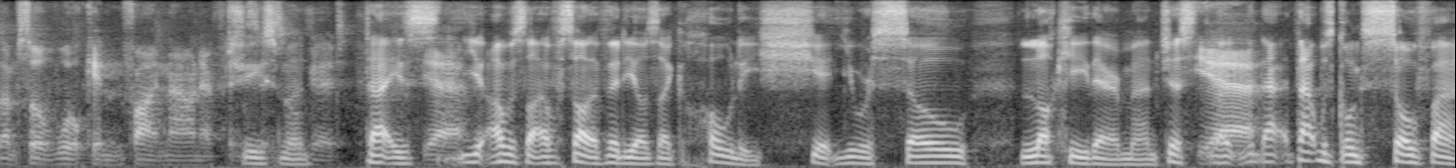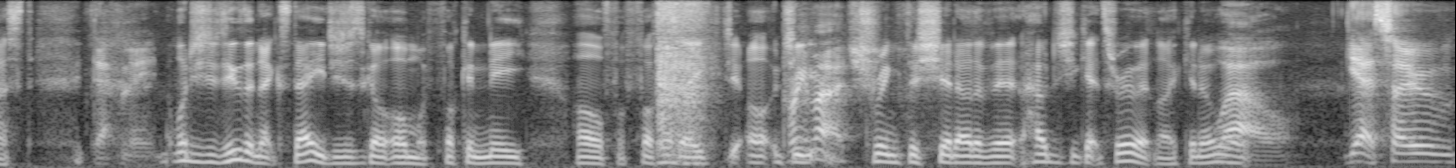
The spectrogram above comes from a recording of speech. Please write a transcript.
I'm sort of walking fine now and everything. Jeez, all man, good. that is. Yeah. Yeah. I was like, I saw that video. I was like, holy shit, you were so lucky there, man. Just Yeah. like, that. That was going so fast. Definitely. What did you do the next day? Did you just go, oh my fucking knee? Oh for fuck's sake! Oh, Pretty you much. Drink the shit out of it. How did you get through it? Like you know? Wow. Yeah, so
